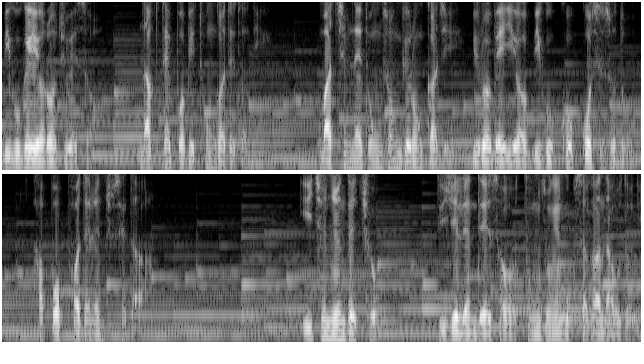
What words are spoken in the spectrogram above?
미국의 여러 주에서 낙태법이 통과되더니 마침내 동성결혼까지 유럽에 이어 미국 곳곳에서도 합법화되는 추세다. 2000년대 초 뉴질랜드에서 동성애 목사가 나오더니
